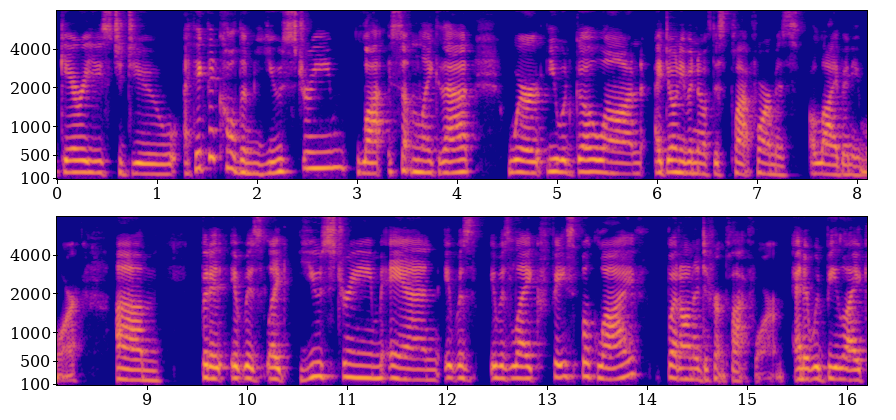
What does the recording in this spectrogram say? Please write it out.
Gary used to do, I think they called them Ustream, something like that, where you would go on. I don't even know if this platform is alive anymore. Um, but it, it was like Ustream and it was it was like Facebook Live, but on a different platform. And it would be like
